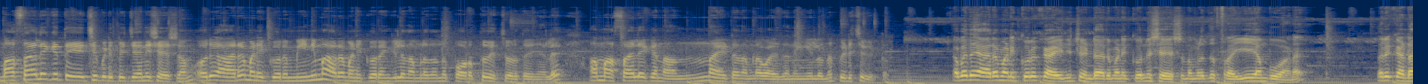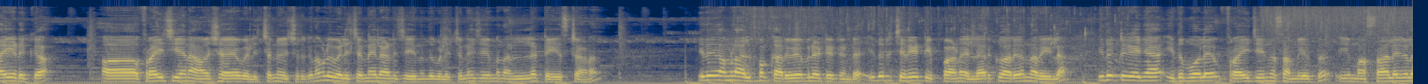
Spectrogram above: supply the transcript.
മസാലയൊക്കെ തേച്ച് പിടിപ്പിച്ചതിന് ശേഷം ഒരു അരമണിക്കൂർ മിനിമം അരമണിക്കൂറെങ്കിലും നമ്മളിതൊന്ന് പുറത്ത് വെച്ച് കൊടുത്തു കഴിഞ്ഞാൽ ആ മസാലയൊക്കെ നന്നായിട്ട് നമ്മുടെ വഴുതനങ്ങയിൽ ഒന്ന് പിടിച്ച് കിട്ടും. അപ്പോൾ ഇത് അരമണിക്കൂർ കഴിഞ്ഞിട്ടുണ്ട്. അരമണിക്കൂറിന് ശേഷം നമ്മളിത് ഫ്രൈ ചെയ്യാൻ പോവാണ്. ഒരു കടായി എടുക്കുക. ഫ്രൈ ചെയ്യാൻ ആവശ്യമായ വെളിച്ചെണ്ണ വെച്ചെടുക്കുക നമ്മൾ വെളിച്ചെണ്ണയിലാണ് ചെയ്യുന്നത്. വെളിച്ചെണ്ണ ചെയ്യുമ്പോൾ നല്ല ടേസ്റ്റാണ് ഇത് നമ്മൾ അല്പം കറിവേപ്പില ഇട്ടിട്ടുണ്ട്. ഇതൊരു ചെറിയ ടിപ്പാണ് എല്ലാവർക്കും അറിയാമെന്നറിയില്ല. ഇതിട്ട് കഴിഞ്ഞാൽ ഇതുപോലെ ഫ്രൈ ചെയ്യുന്ന സമയത്ത് ഈ മസാലകൾ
